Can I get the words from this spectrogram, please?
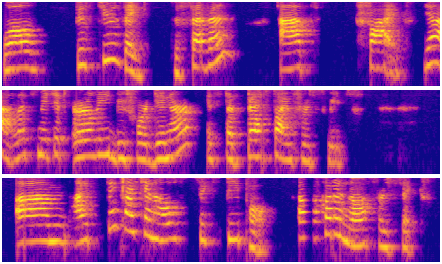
well, this Tuesday, the 7th at 5. Yeah, let's make it early before dinner. It's the best time for sweets. Um, I think I can host six people. I've got enough for six.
